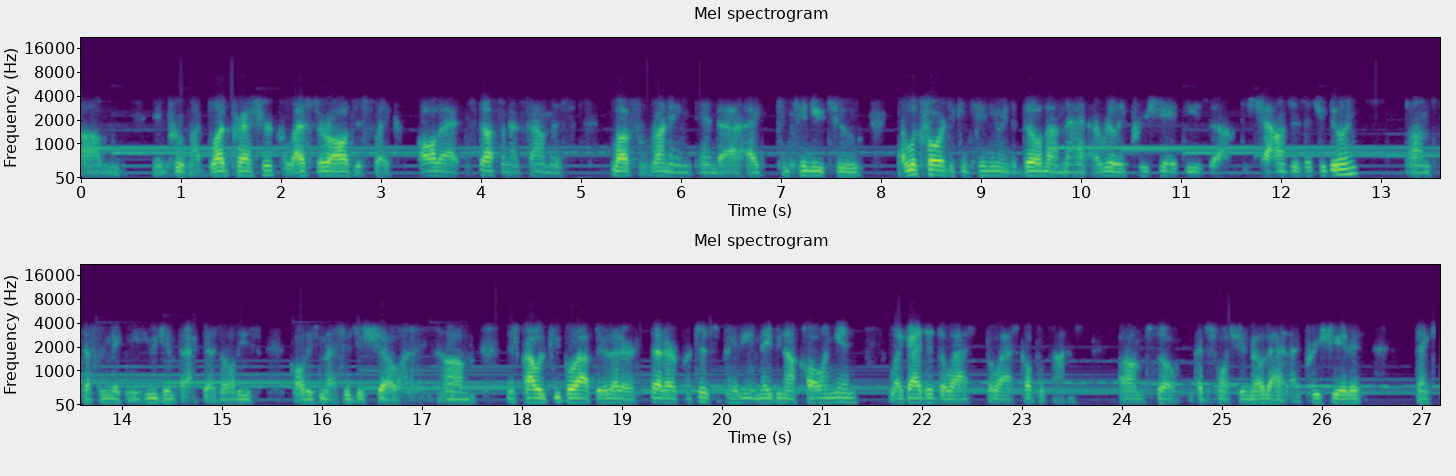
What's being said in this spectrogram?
um, improved my blood pressure, cholesterol, just like all that stuff, and I've found this love for running, and uh, I continue to. I look forward to continuing to build on that. I really appreciate these um, these challenges that you're doing. Um, it's definitely making a huge impact as all these all these messages show. Um, there's probably people out there that are that are participating and maybe not calling in like I did the last the last couple times. Um, so I just want you to know that I appreciate it. Thank you.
